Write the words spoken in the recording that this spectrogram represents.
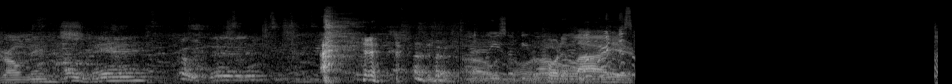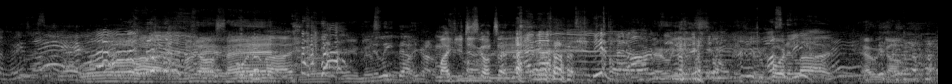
Grown manish. oh, what's going on? Recording live here. Where's You know what I'm saying? Delete that. Mike, you just gonna take He has better arms than you. Recording live. There we go.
